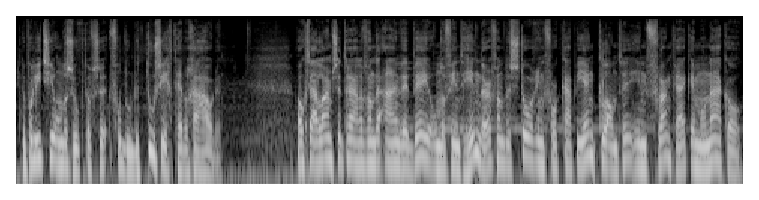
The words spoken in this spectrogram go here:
De politie onderzoekt of ze voldoende toezicht hebben gehouden. Ook de alarmcentrale van de ANWB ondervindt hinder van de storing voor KPN-klanten in Frankrijk en Monaco.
